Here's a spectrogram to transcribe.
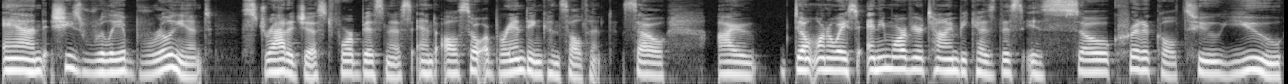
and she's really a brilliant strategist for business and also a branding consultant. So I don't want to waste any more of your time because this is so critical to you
